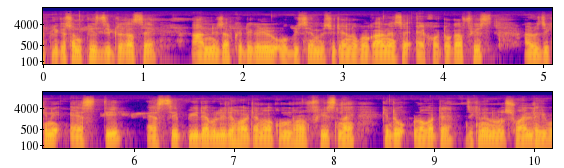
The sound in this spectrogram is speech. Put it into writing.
এপ্লিকেশ্যন ফিজ যিবিলাক আছে আনৰিজাৰ্ভ কেটেগৰীৰ O' B C M B C তেওঁলোকৰ কাৰণে আছে এশ টকা ফিজ আৰু যিখিনি S T S C P W D হয় তেওঁলোকৰ কোনো ধৰণৰ ফিজ নাই। কিন্তু লগতে যিখিনি ছোৱালী থাকিব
